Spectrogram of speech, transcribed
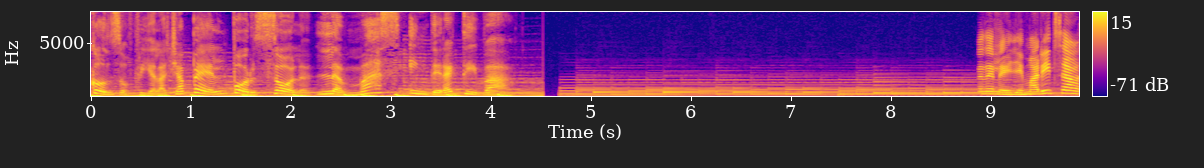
con Sofía La Chapelle por Sol, la más interactiva. de leyes. Maritza,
